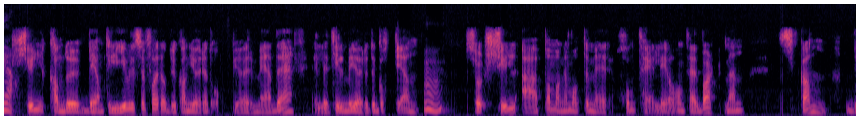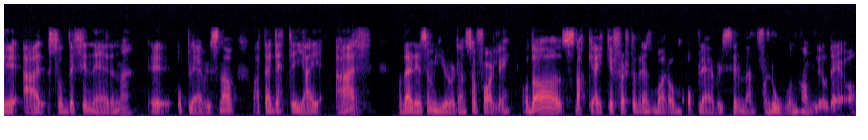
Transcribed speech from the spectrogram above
Ja. Skyld kan du be om tilgivelse for, og du kan gjøre et oppgjør med det, eller til og med gjøre det godt igjen. Mm. Så skyld er på mange måter mer håndterlig og håndterbart. Men skam, det er så definerende eh, opplevelsen av at det er dette jeg er. Og Det er det som gjør den så farlig. Og Da snakker jeg ikke først og fremst bare om opplevelser, men for noen handler jo det om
